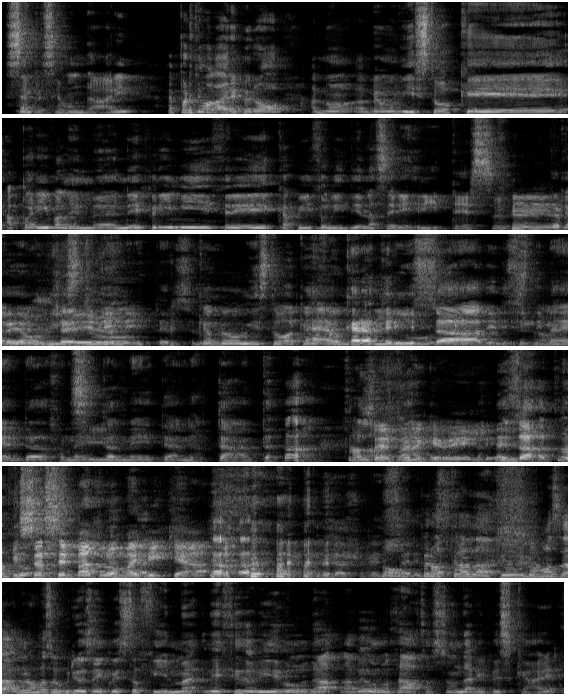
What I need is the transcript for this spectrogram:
sempre secondari, in particolare però abbiamo, abbiamo visto che appariva nel, nei primi tre capitoli della serie Critters. Mm, che, abbiamo visto, Critters, che abbiamo visto qualche anno fa. È un caratterista di, di film di merda, fondamentalmente, sì. anni 80. Servono anche quelli. esatto. Chissà se Bud l'ho mai picchiato. no, però tra l'altro una cosa, una cosa curiosa in questo film, nei titoli di coda, l'avevo notato, sono andato a ripescare,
